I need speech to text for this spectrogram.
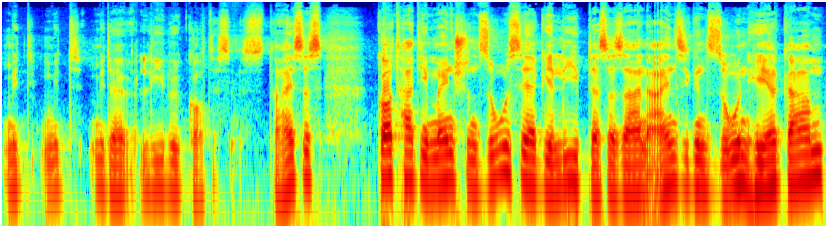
mit, mit, mit der Liebe Gottes ist. Da heißt es, Gott hat die Menschen so sehr geliebt, dass er seinen einzigen Sohn hergab.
